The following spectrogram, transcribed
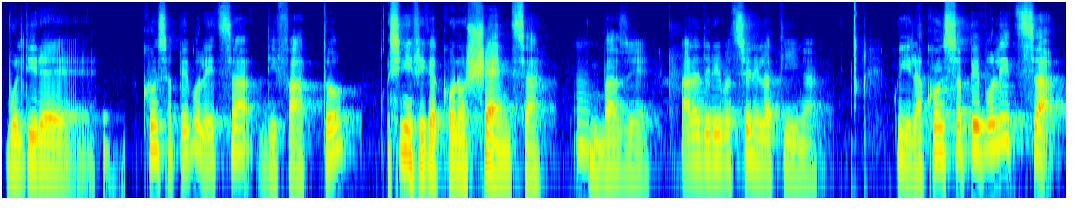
vuol dire consapevolezza di fatto significa conoscenza in base alla derivazione latina. Quindi la consapevolezza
